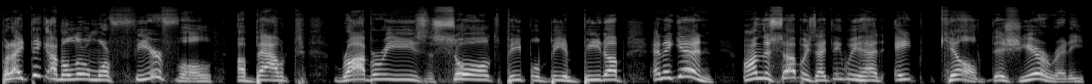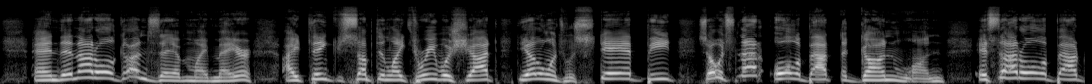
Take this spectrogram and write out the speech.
But I think I'm a little more fearful about robberies, assaults, people being beat up. And again, on the subways, I think we had eight killed this year already, and they're not all guns there, my mayor. I think something like three was shot, the other ones were stabbed, beat. So it's not all about the gun one. It's not all about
